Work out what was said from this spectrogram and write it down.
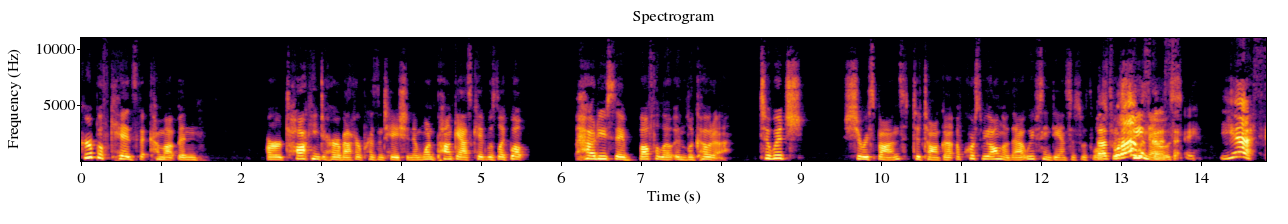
group of kids that come up and are talking to her about her presentation. And one punk ass kid was like, well, how do you say buffalo in Lakota? To which she responds Tatanka, of course, we all know that. We've seen Dances with Wolves. That's what I was going to say. Yes.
